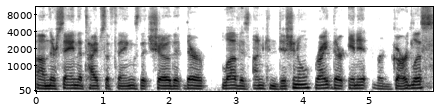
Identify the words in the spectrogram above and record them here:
Um, they're saying the types of things that show that their love is unconditional, right? They're in it regardless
